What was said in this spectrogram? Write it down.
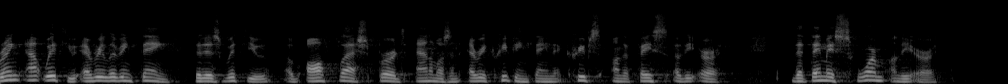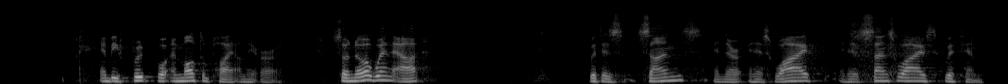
Bring out with you every living thing that is with you, of all flesh, birds, animals, and every creeping thing that creeps on the face of the earth, that they may swarm on the earth, and be fruitful and multiply on the earth. So Noah went out with his sons and, their, and his wife and his sons' wives with him.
